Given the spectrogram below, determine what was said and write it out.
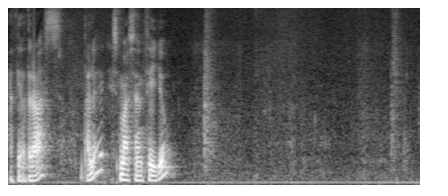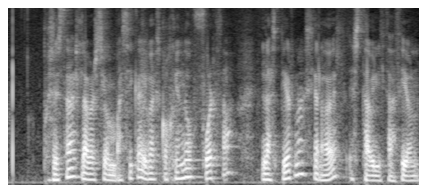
hacia atrás, ¿vale? Es más sencillo. Pues esta es la versión básica y vais cogiendo fuerza en las piernas y a la vez estabilización.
